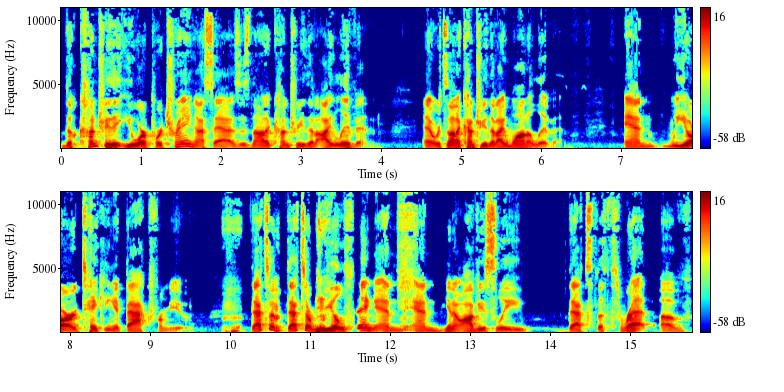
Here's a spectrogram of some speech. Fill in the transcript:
the country that you are portraying us as is not a country that I live in, and it's not a country that I want to live in, and we are taking it back from you. That's a that's a real thing, and and you know obviously that's the threat of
